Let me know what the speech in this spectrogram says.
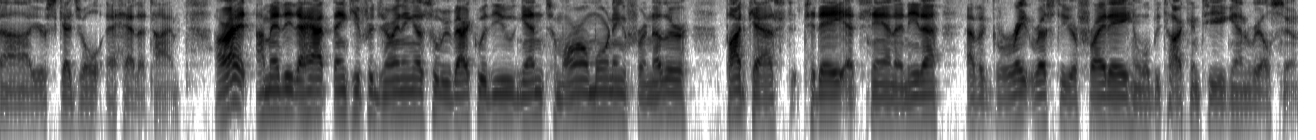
uh, your schedule ahead of time. All right, I'm Eddie the Hat. Thank you for joining us. We'll be back with you again tomorrow morning for another podcast today at Santa Anita. Have a great rest of your Friday, and we'll be talking to you again real soon.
